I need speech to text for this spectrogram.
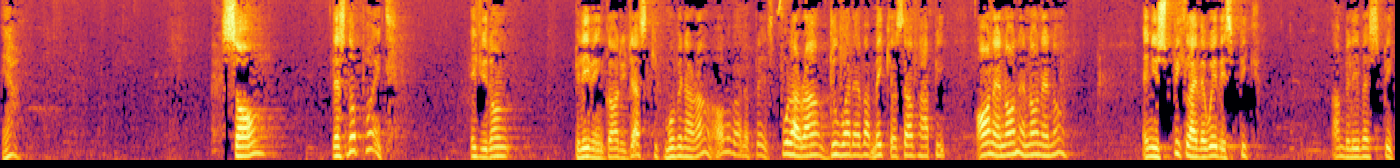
Yeah. So, there's no point. If you don't believe in God, you just keep moving around all over the place. Fool around, do whatever, make yourself happy. On and on and on and on. And you speak like the way they speak. Unbelievers speak.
